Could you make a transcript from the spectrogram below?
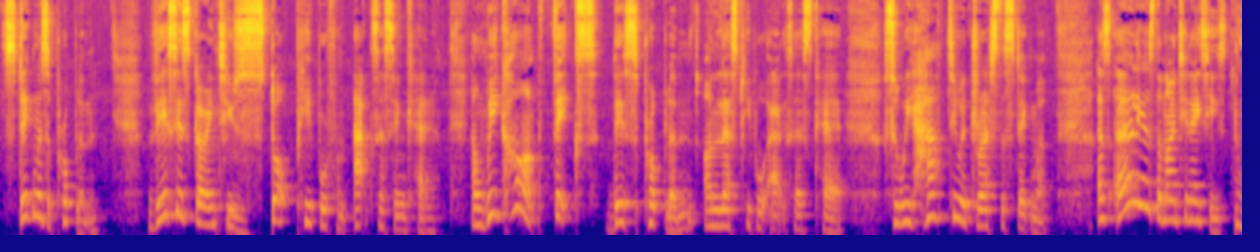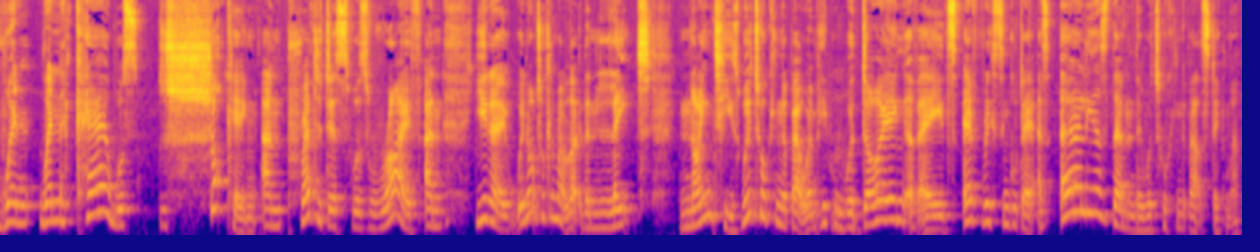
stigma is a problem. This is going to hmm. stop people from accessing care. And we can't fix this problem unless people access care. So we have to address the stigma. As early as the 1980s, when when care was shocking and prejudice was rife and you know we're not talking about like the late 90s we're talking about when people hmm. were dying of aids every single day as early as then they were talking about stigma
